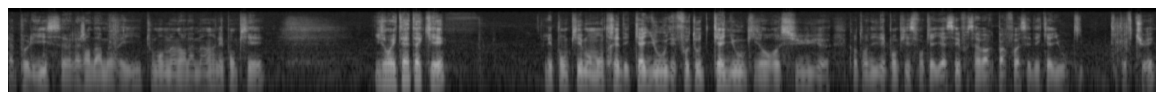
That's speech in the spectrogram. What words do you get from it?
La police, la gendarmerie, tout le monde main dans la main, les pompiers. Ils ont été attaqués, les pompiers m'ont montré des cailloux, des photos de cailloux qu'ils ont reçus. Euh, Quand on dit des pompiers se font caillasser, il faut savoir que parfois c'est des cailloux qui, peuvent tuer.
